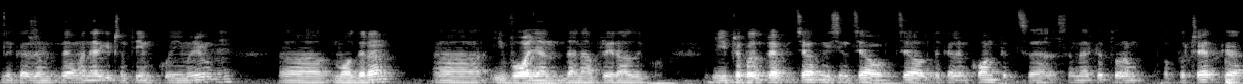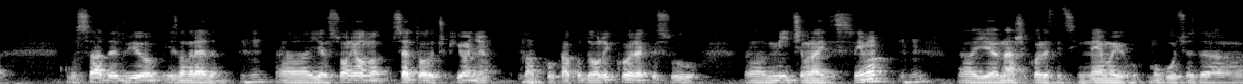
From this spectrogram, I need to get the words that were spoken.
da kažem, veoma energičan tim koji imaju, mm -hmm. uh, modern uh, i voljan da napravi razliku. I pre, pre, ceo, mislim, ceo, ceo, da kažem, kontakt sa, sa Mercatorom od početka do sada je bio izvanredan. Mm -hmm. uh, jer su oni odmah setovali očekivanja kako, kako doliko i rekli su uh, mi ćemo raditi sa svima, mm -hmm. uh, jer naši korisnici nemaju mogućnost da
